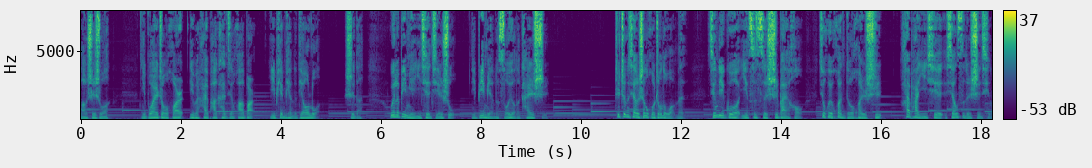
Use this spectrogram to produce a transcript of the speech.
老师说：“你不爱种花，因为害怕看见花瓣一片片的凋落。”是的，为了避免一切结束，你避免了所有的开始。这正像生活中的我们，经历过一次次失败后，就会患得患失，害怕一切相似的事情，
